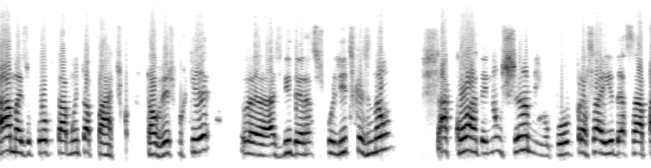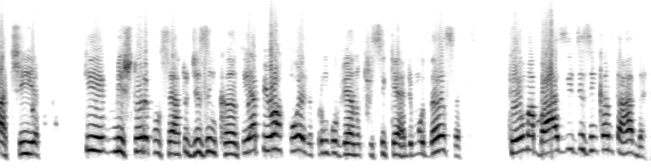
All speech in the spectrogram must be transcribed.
Ah, mas o povo está muito apático. Talvez porque eh, as lideranças políticas não acordem, não chamem o povo para sair dessa apatia que mistura com certo desencanto. E é a pior coisa para um governo que se quer de mudança ter uma base desencantada.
